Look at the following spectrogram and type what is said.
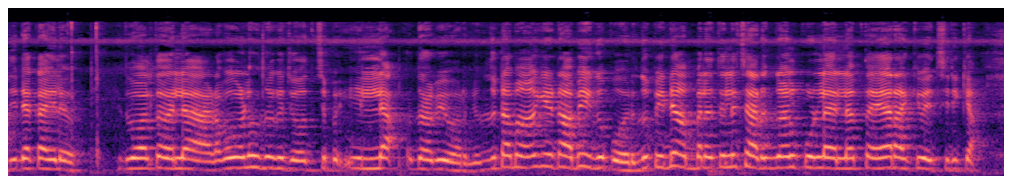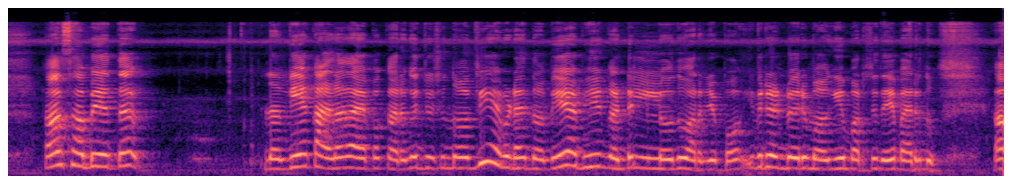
നിന്റെ കയ്യിൽ ഇതുപോലത്തെ വല്ല അടവുകളും എന്നൊക്കെ ചോദിച്ചപ്പോൾ ഇല്ല എന്ന് അബി പറഞ്ഞു. എന്നിട്ട് ആ മാങ്ങിയിട്ട് അബി ഇങ്ങ് പോരുന്നു. പിന്നെ അമ്പലത്തിലെ ചടങ്ങുകൾക്കുള്ള എല്ലാം തയ്യാറാക്കി വെച്ചിരിക്കാം. ആ സമയത്ത് നവ്യയെ കാണാതായപ്പോൾ കനകൻ ചോദിച്ചു നവ്യ എവിടെ? നവ്യ അഭിയം കണ്ടില്ലല്ലോ എന്ന് പറഞ്ഞപ്പോൾ ഇവർ രണ്ടുപേരും വാങ്ങിയും പറിച്ചു ദേ വരുന്നു. ആ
